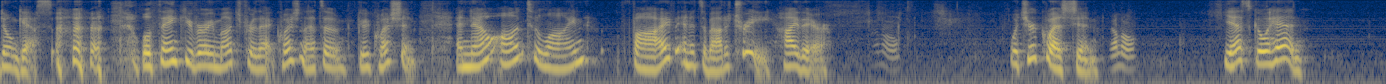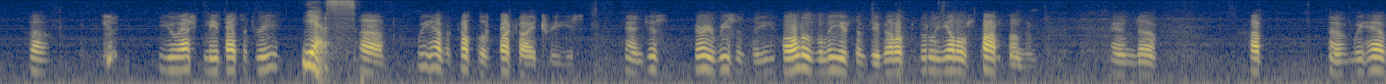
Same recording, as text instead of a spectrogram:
Don't guess. well, thank you very much for that question. That's a good question. And now on to line five, and it's about a tree. Hi there. Hello. What's your question? Hello. Yes, go ahead. You asking me about the tree? Yes. Uh, we have a couple of buckeye trees, and just very recently, all of the leaves have developed little yellow spots on them. And uh, up, uh, we have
